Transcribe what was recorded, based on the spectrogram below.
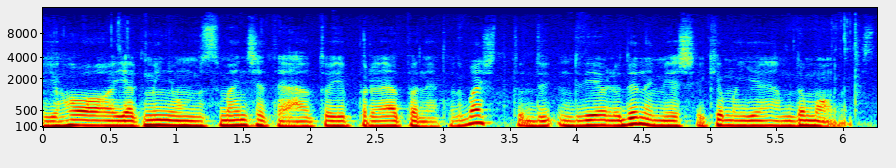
його як мінімум зменшити, а то і припинити. Бачите, тут дві- людини, між якими є домовленість.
